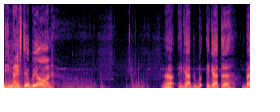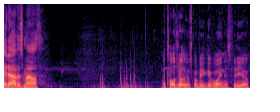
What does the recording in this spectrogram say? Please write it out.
He may still be on. Yeah, he got the he got the bait out of his mouth. I told y'all there was going to be a giveaway in this video.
